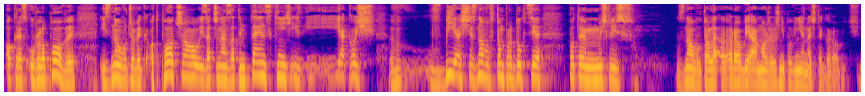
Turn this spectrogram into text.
okres urlopowy i znowu człowiek odpoczął i zaczyna za tym tęsknić i, i jakoś wbija się znowu w tą produkcję, potem myślisz, znowu to robię, a może już nie powinieneś tego robić.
